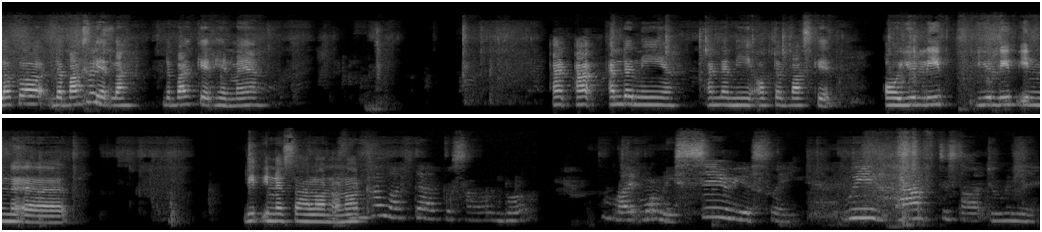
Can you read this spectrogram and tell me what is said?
แล้วก็ the basket ล่ะ the basket เห็นไหมอ่ะ Un- un- underneath อ่ะ underneath of the basket or you live you live in uh live in a salon or I not think I left it at the salon, but like, mommy, seriously, we have to start doing this.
